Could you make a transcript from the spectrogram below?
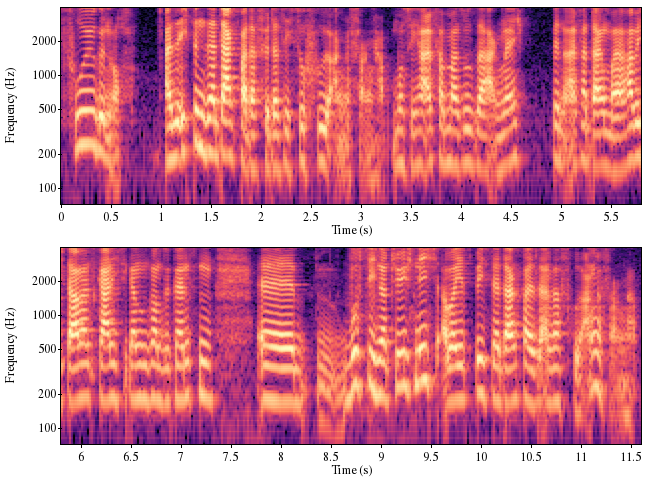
Früh genug. Also ich bin sehr dankbar dafür, dass ich so früh angefangen habe, muss ich einfach mal so sagen. Ne? Ich bin einfach dankbar. Habe ich damals gar nicht die ganzen Konsequenzen, äh, wusste ich natürlich nicht, aber jetzt bin ich sehr dankbar, dass ich einfach früh angefangen habe.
